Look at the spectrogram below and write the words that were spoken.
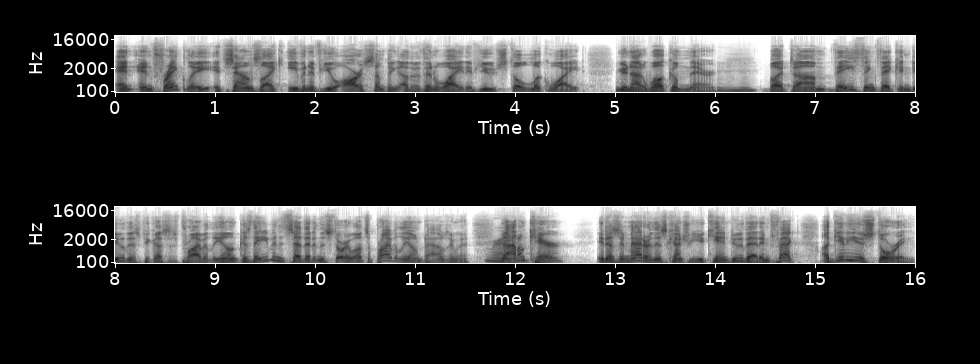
And and frankly, it sounds like even if you are something other than white, if you still look white, you're not welcome there. But um, they think they can do this because it's privately owned. Because they even said that in the story. Well, it's a privately owned housing. No, I don't care. It doesn't matter. In this country, you can't do that. In fact, I'll give you a story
